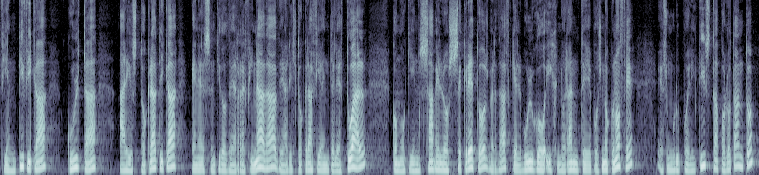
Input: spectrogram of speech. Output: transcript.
científica, culta, aristocrática, en el sentido de refinada, de aristocracia intelectual, como quien sabe los secretos, ¿verdad?, que el vulgo ignorante pues no conoce, es un grupo elitista, por lo tanto.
